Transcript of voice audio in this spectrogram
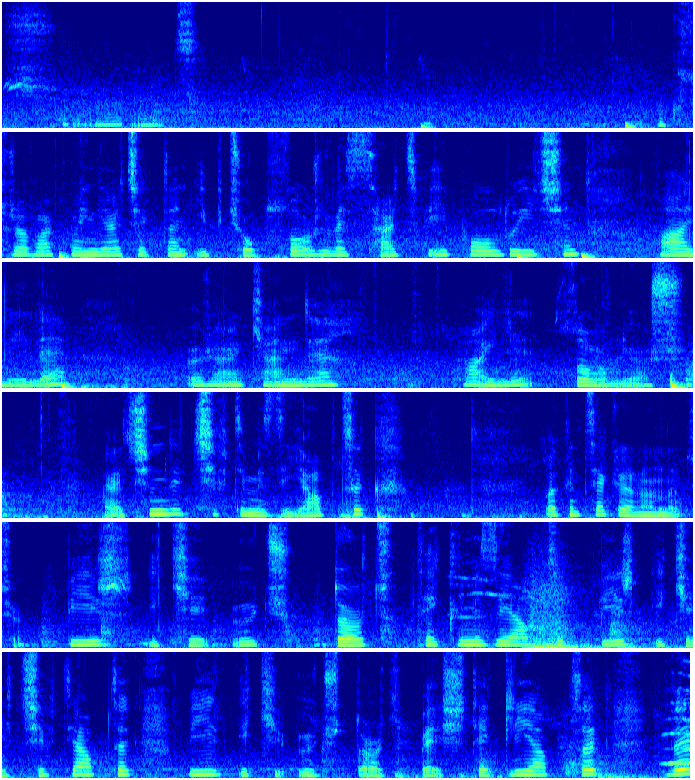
Şöyle evet. Kusura bakmayın gerçekten ip çok zor ve sert bir ip olduğu için haliyle örerken de hayli zorluyor. Evet şimdi çiftimizi yaptık. Bakın tekrar anlatıyorum. 1, 2, 3, 4 teklimizi yaptık. 1, 2 çift yaptık. 1, 2, 3, 4, 5 tekli yaptık. Ve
